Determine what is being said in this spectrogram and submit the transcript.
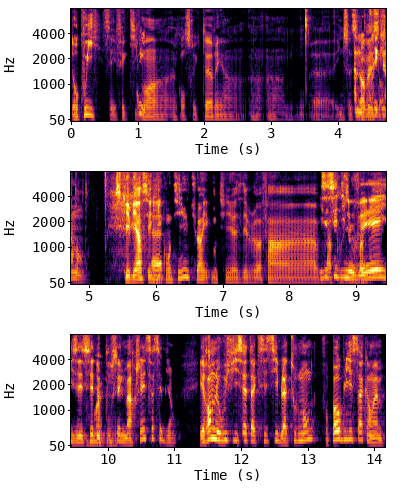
Donc oui, c'est effectivement un, constructeur et un, euh, une société. Ah, très clairement. Ce qui est bien, c'est qu'ils continuent, tu vois, ils continuent à se développer. Enfin, ils essaient d'innover, ils essaient de pousser le marché, ça c'est bien. Et rendre le Wi-Fi 7 accessible à tout le monde, faut pas oublier ça quand même.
